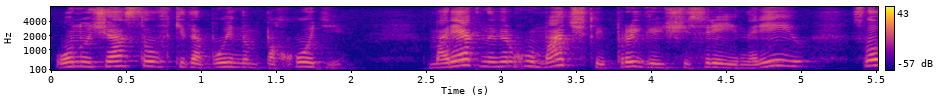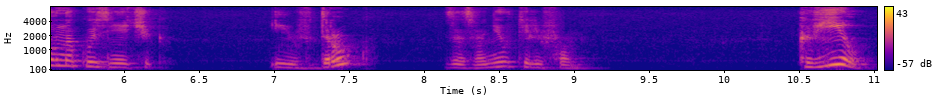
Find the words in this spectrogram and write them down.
Он участвовал в китобойном походе. Моряк наверху мачты, прыгающий с реи на рею, словно кузнечик. И вдруг Зазвонил телефон. «Квилл,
